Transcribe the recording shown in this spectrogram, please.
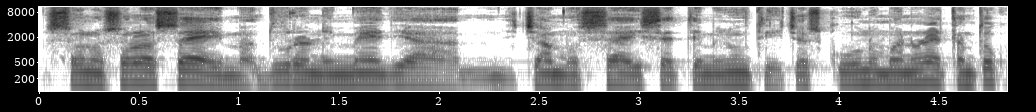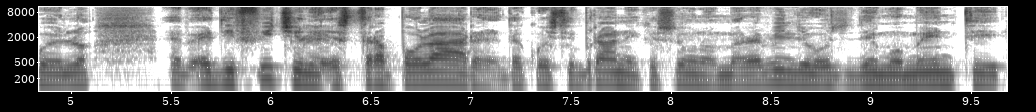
sono solo 6 ma durano in media diciamo 6-7 minuti ciascuno ma non è tanto quello. È, è, difficile estrapolare da questi brani che sono meravigliosi dei momenti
